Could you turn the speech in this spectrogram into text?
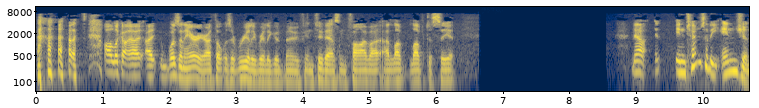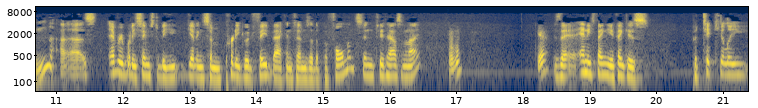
oh look, I, I it was an area I thought was a really really good move in 2005. I, I love love to see it. Now, in- terms of the engine, uh, everybody seems to be getting some pretty good feedback in terms of the performance in 2008. Mhm. Yeah. Is there anything you think is particularly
